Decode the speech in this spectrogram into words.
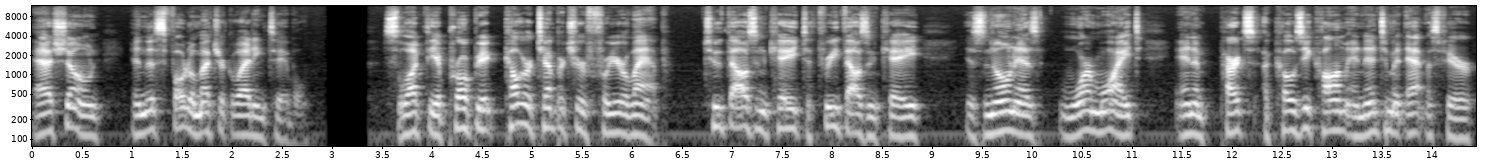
as shown in this photometric lighting table. Select the appropriate color temperature for your lamp. 2000K to 3000K is known as warm white and imparts a cozy, calm, and intimate atmosphere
